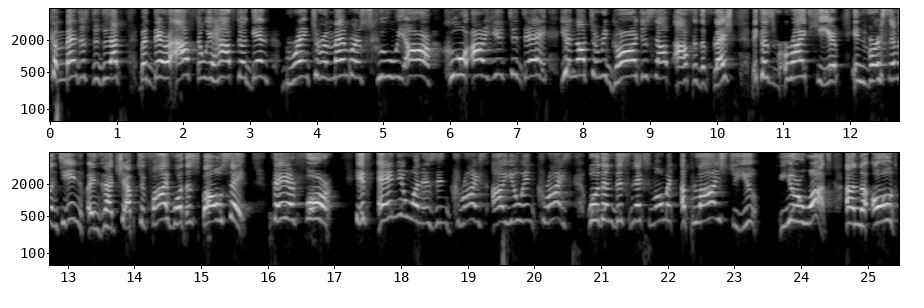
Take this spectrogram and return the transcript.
commands us to do that. But thereafter we have to again bring to remembrance who we are. Who are you today? You're not to regard yourself after the flesh because right here in verse 17 in that chapter 5, what does Paul say? Therefore, if anyone is in Christ, are you in Christ? Well, then this next moment applies to you. You're what? An old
